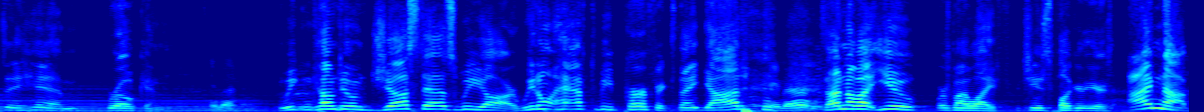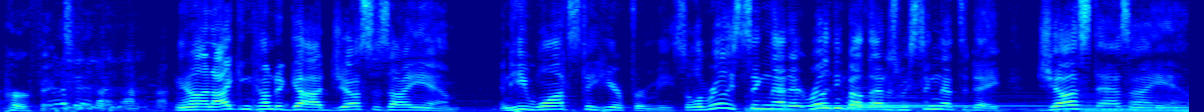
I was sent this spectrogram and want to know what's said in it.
come to Him broken. Amen. We can come to Him just as we are. We don't have to be perfect, thank God. Amen. 'Cause I don't know about you. Where's my wife? She needs to plug her ears. I'm not perfect. you know, and I can come to God just as I am. And He wants to hear from me. So really sing that, really think about that as we sing that today. Just as I am.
